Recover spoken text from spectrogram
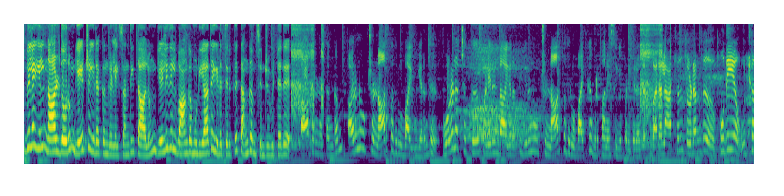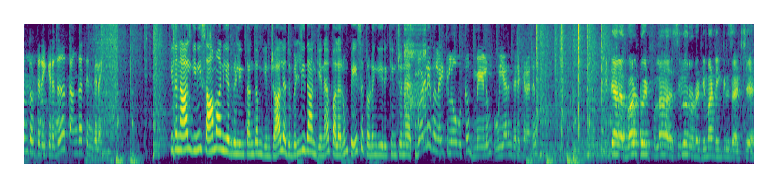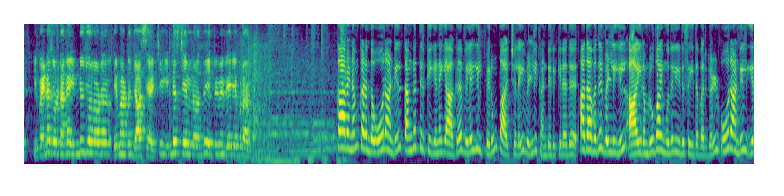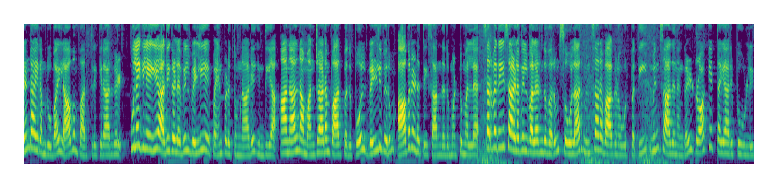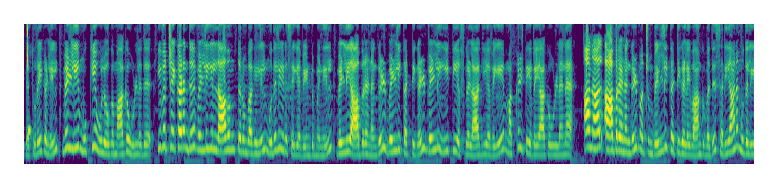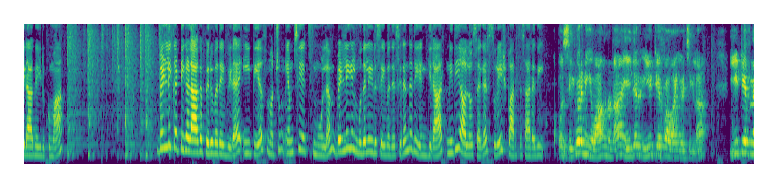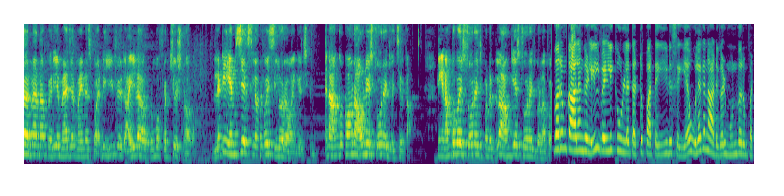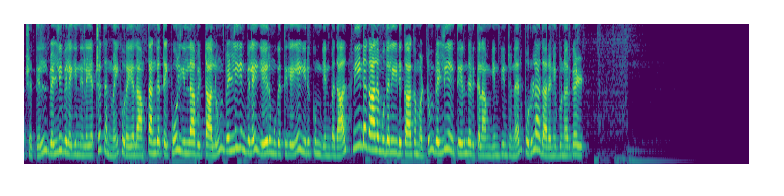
விலையில் நாள்தோறும் ஏற்ற இறக்கங்களை சந்தித்தாலும் எளிதில் வாங்க முடியாத இடத்திற்கு தங்கம் சென்றுவிட்டது. ஆபரண தங்கம் அறுநூற்று நாற்பது ரூபாய் உயர்ந்து ஒரு லட்சத்து பனிரெண்டாயிரத்து இருநூற்று நாற்பது ரூபாய்க்கு விற்பனை செய்யப்படுகிறது. வரலாற்றில் தொடர்ந்து புதிய உச்சம் தொட்டிருக்கிறது தங்கத்தின் விலை. இதனால் இனி சாமானியர்களின் தங்கம் என்றால் அது வெள்ளிதான் என பலரும் பேசத் தொடங்கியிருக்கின்றனர். வெள்ளி விலை கிலோவுக்கு மேலும் உயர்ந்திருக்கிறது. இந்தியாவில் வேர்ல்டு வைட் ஃபுல்லாக சில்வரோட டிமாண்ட் இன்க்ரீஸ் ஆயிடுச்சு. இப்போ என்ன சொல்லிட்டாங்க? இண்டிவிஜுவலோட டிமாண்டும் ஜாஸ்தி ஆயிடுச்சு. இண்டஸ்ட்ரியல் வந்து எப்பயுமே வேரியபிளாக இருக்கும். காரணம் கடந்த ஓராண்டில் தங்கத்திற்கு இணையாக விலையில் பெரும் பாய்ச்சலை வெள்ளி கண்டிருக்கிறது. அதாவது வெள்ளியில் ஆயிரம் ரூபாய் முதலீடு செய்தவர்கள் ஓராண்டில் இரண்டாயிரம் ரூபாய் லாபம் பார்த்திருக்கிறார்கள். உலகிலேயே அதிக அளவில் வெள்ளியை பயன்படுத்தும் நாடு இந்தியா. ஆனால் நாம் அன்றாடம் பார்ப்பது போல் வெள்ளி வெறும் ஆபரணத்தை சார்ந்தது மட்டுமல்ல. சர்வதேச அளவில் வளர்ந்து வரும் சோலார் மின்சார வாகன உற்பத்தி மின் சாதனங்கள் ராக்கெட் தயாரிப்பு உள்ளிட்ட துறைகளில் வெள்ளி முக்கிய உலோகமாக உள்ளது. இவற்றை கடந்து வெள்ளியில் லாபம் தரும் வகையில் முதலீடு செய்ய வேண்டுமெனில் வெள்ளி ஆபரணங்கள் வெள்ளி கட்டிகள் வெள்ளி இடிஎஃப்கள் ஆகியவையே மக்கள் தேவையாக உள்ளன. ஆனால் ஆபரணங்கள் மற்றும் வெள்ளி கட்டிகளை வாங்குவது சரியான முதலீடாக இருக்குமா? வெள்ளிக்கட்டிகளாக பெறுவதை விட இடிஎஃப் மற்றும் எம்சிஎக்ஸ் மூலம் வெள்ளியில் முதலீடு செய்வது சிறந்தது என்கிறார் நிதி ஆலோசகர் சுரேஷ் பார்த்தசாரதி. அப்போ சில்வர் நீங்க வாங்கணும்னா இதர் இடிஎஃப் வாங்கி வச்சுக்கலாம். இடிஎஃப்ல என்னன்னா பெரிய மேஜர் மைனஸ் பாயிண்ட் இஃப் ஐல ரொம்ப ஃபிளக்சுவேஷன் ஆகும். இல்லாட்டி எம்சிஎக்ஸ்ல போய் சில்வரை வாங்கி வச்சுக்கணும். ஏன்னா அங்க வாங்கினா அவனே ஸ்டோரேஜ் வச்சிருக்கான். நீங்க நம்ம போய் ஸ்டோரேஜ் பண்றதுல அங்கேயே ஸ்டோரேஜ் பண்ணலாம். வரும் காலங்களில் வெள்ளிக்கு உள்ள தட்டுப்பாட்டை ஈடு செய்ய உலக நாடுகள் முன்வரும் பட்சத்தில் வெள்ளி விலையின் நிலையற்ற தன்மை குறையலாம். தங்கத்தை போல் இல்லாவிட்டாலும் வெள்ளியின் விலை ஏறுமுகத்திலேயே இருக்கும் என்பதால் நீண்ட கால முதலீடுக்காக மட்டும் வெள்ளியை தேர்ந்தெடுக்கலாம் என்கின்றனர் பொருளாதார நிபுணர்கள்.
